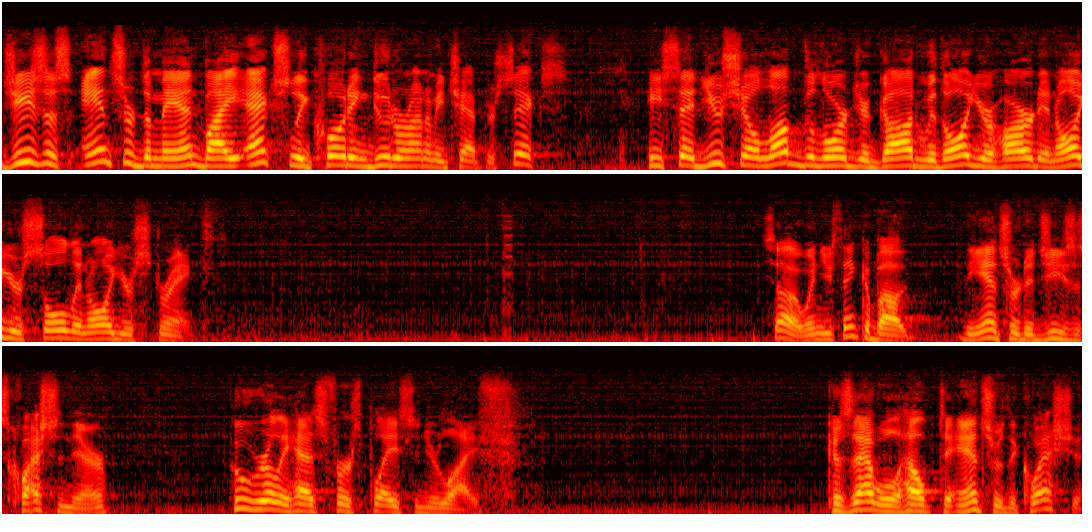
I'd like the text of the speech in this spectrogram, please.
Jesus answered the man by actually quoting Deuteronomy chapter 6. He said, You shall love the Lord your God with all your heart and all your soul and all your strength. So, when you think about the answer to Jesus' question there who really has first place in your life? Because that will help to answer the question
